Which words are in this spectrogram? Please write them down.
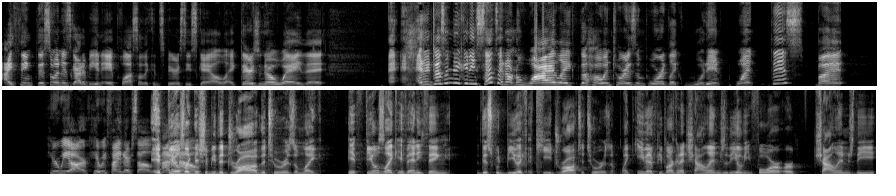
I think this one has got to be an A plus on the conspiracy scale. Like there's no way that and it doesn't make any sense. I don't know why like the Hoenn Tourism Board like wouldn't want this, but here we are. Here we find ourselves. it feels like this should be the draw of the tourism. Like it feels like if anything, this would be like a key draw to tourism. Like even if people aren't going to challenge the Elite Four or challenge the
